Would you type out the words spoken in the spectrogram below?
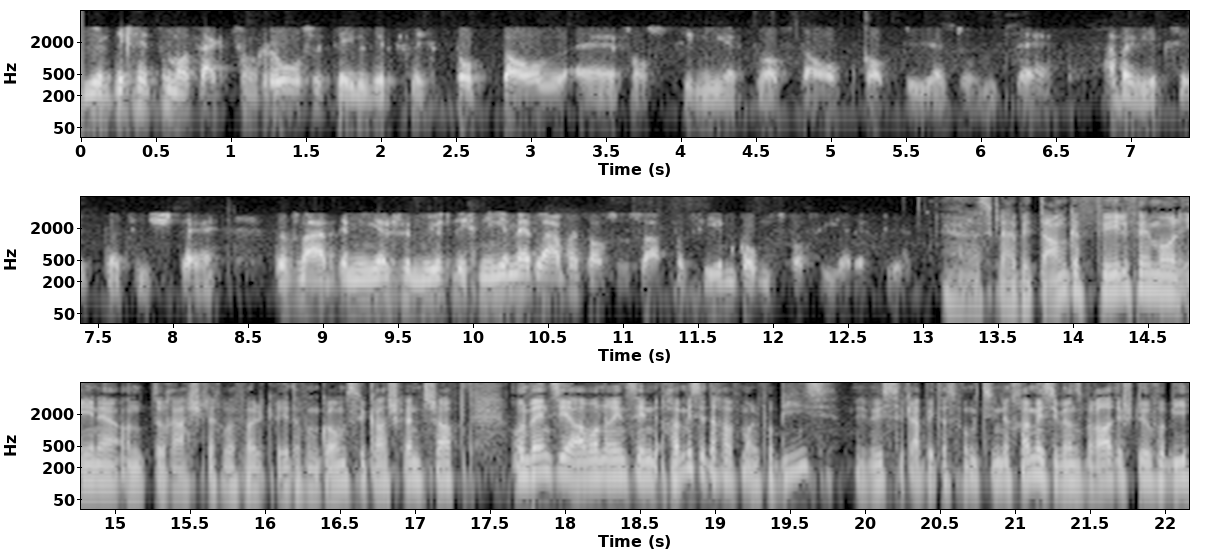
würde ich jetzt mal sagen, zum grossen Teil wirklich total äh, fasziniert, was da abgeht. Und, äh, aber wie gesagt, das ist, äh, das werden wir vermutlich nie mehr erleben, dass es etwas hier im Goms passieren wird. Ja, das glaube ich. Danke viel, viel mal Ihnen und der restlichen Bevölkerung dem Goms für Gastfreundschaft. Und wenn Sie Anwohnerin sind, kommen Sie doch einfach mal vorbei. Sie wissen, glaube ich, das funktioniert. Kommen Sie bei uns im Radiostuhl vorbei.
